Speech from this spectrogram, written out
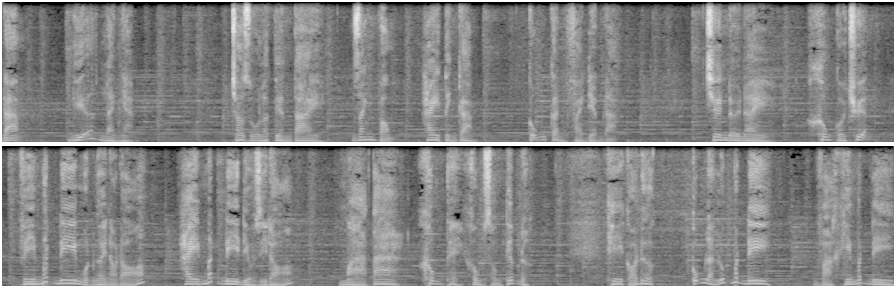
đạm, nghĩa là nhạt. Cho dù là tiền tài, danh vọng hay tình cảm, cũng cần phải điềm đạm. Trên đời này, không có chuyện vì mất đi một người nào đó hay mất đi điều gì đó mà ta không thể không sống tiếp được. Khi có được cũng là lúc mất đi, và khi mất đi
